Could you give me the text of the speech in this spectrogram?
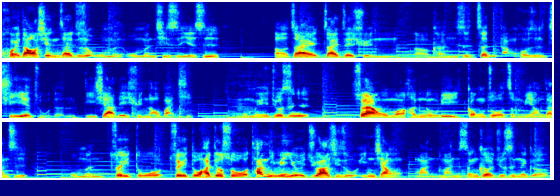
回到现在，就是我们我们其实也是呃在在这群呃可能是政党或是企业主的底下的一群老百姓，我们也就是虽然我们很努力工作怎么样，但是。我们最多最多，他就说，他里面有一句话，其实我印象蛮蛮深刻，就是那个，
